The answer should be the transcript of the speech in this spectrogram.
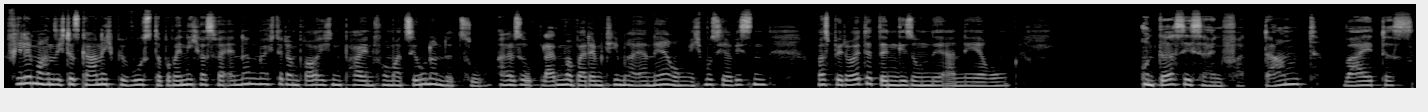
viele machen sich das gar nicht bewusst, aber wenn ich was verändern möchte, dann brauche ich ein paar Informationen dazu. Also bleiben wir bei dem Thema Ernährung. Ich muss ja wissen, was bedeutet denn gesunde Ernährung? Und das ist ein verdammt weites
